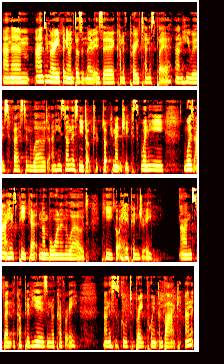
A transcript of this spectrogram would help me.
And um, Andy Murray, if anyone doesn't know, is a kind of pro tennis player, and he was first in the world. And he's done this new doc- documentary because when he was at his peak at number one in the world, he got a hip injury and spent a couple of years in recovery. And this is called To Break Point and Back. And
